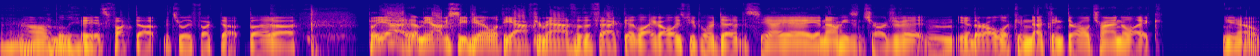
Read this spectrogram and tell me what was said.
right. Um, I believe it- it. it's fucked up. It's really fucked up. But uh, but yeah, I mean, obviously, you're dealing with the aftermath of the fact that like all these people are dead at the CIA, and now he's in charge of it, and you know they're all looking. I think they're all trying to like, you know,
